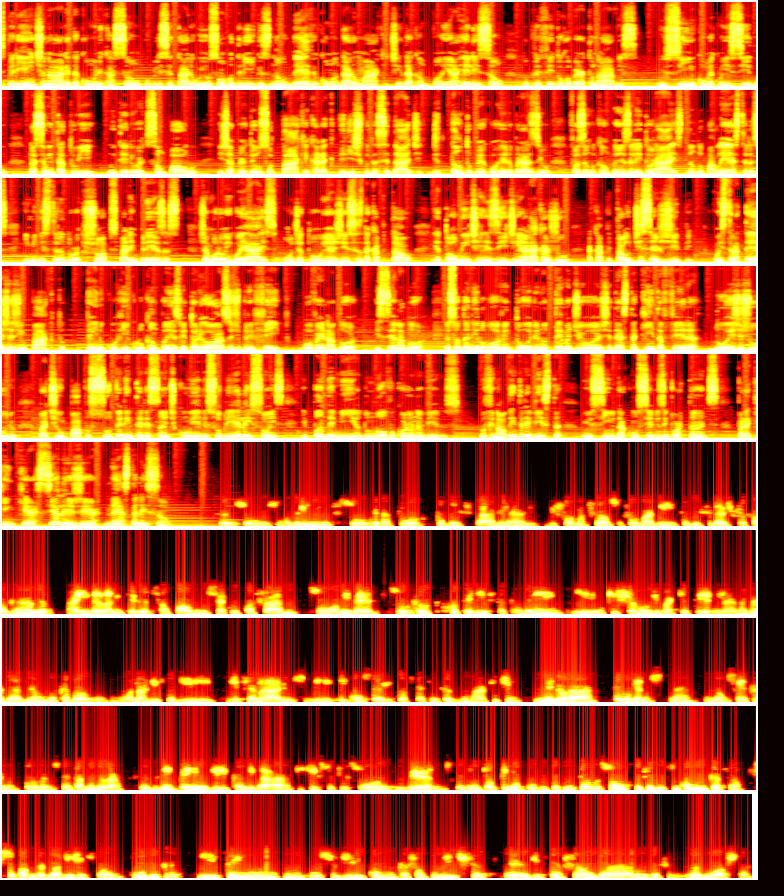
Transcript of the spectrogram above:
Experiente na área da comunicação, o publicitário Wilson Rodrigues não deve comandar o marketing da campanha à reeleição do prefeito Roberto Naves. Wilsinho, como é conhecido, nasceu em Tatuí, no interior de São Paulo, e já perdeu o sotaque característico da cidade de tanto percorrer o Brasil fazendo campanhas eleitorais, dando palestras e ministrando workshops para empresas. Já morou em Goiás, onde atuou em agências da capital, e atualmente reside em Aracaju, a capital de Sergipe. Com estratégias de impacto, tem no currículo campanhas vitoriosas de prefeito, governador e senador. Eu sou Danilo Boaventura e no tema de hoje, desta quinta-feira, 2 de julho, bati um papo super interessante com ele sobre eleições e pandemia do novo coronavírus. No final da entrevista, o Ilcinho dá conselhos importantes para quem quer se eleger nesta eleição. Eu sou Wilson Rodrigues, sou redator publicitário né, de formação, sou formado em publicidade e propaganda, ainda lá no interior de São Paulo, no século passado. Sou um homem velho, sou roteirista também e o que chamam de marqueteiro, né? Na verdade é um mercadólogo, um analista de, de cenários e que consegue, com as técnicas do marketing, melhorar pelo menos, né, não sempre, mas pelo menos tentar melhorar o desempenho de candidatos, instituições, governos, presidente da opinião pública. Então, eu sou um especialista em comunicação. Sou pós-graduado em gestão pública e tenho um, curso de comunicação política é, de extensão da Universidade de Washington.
